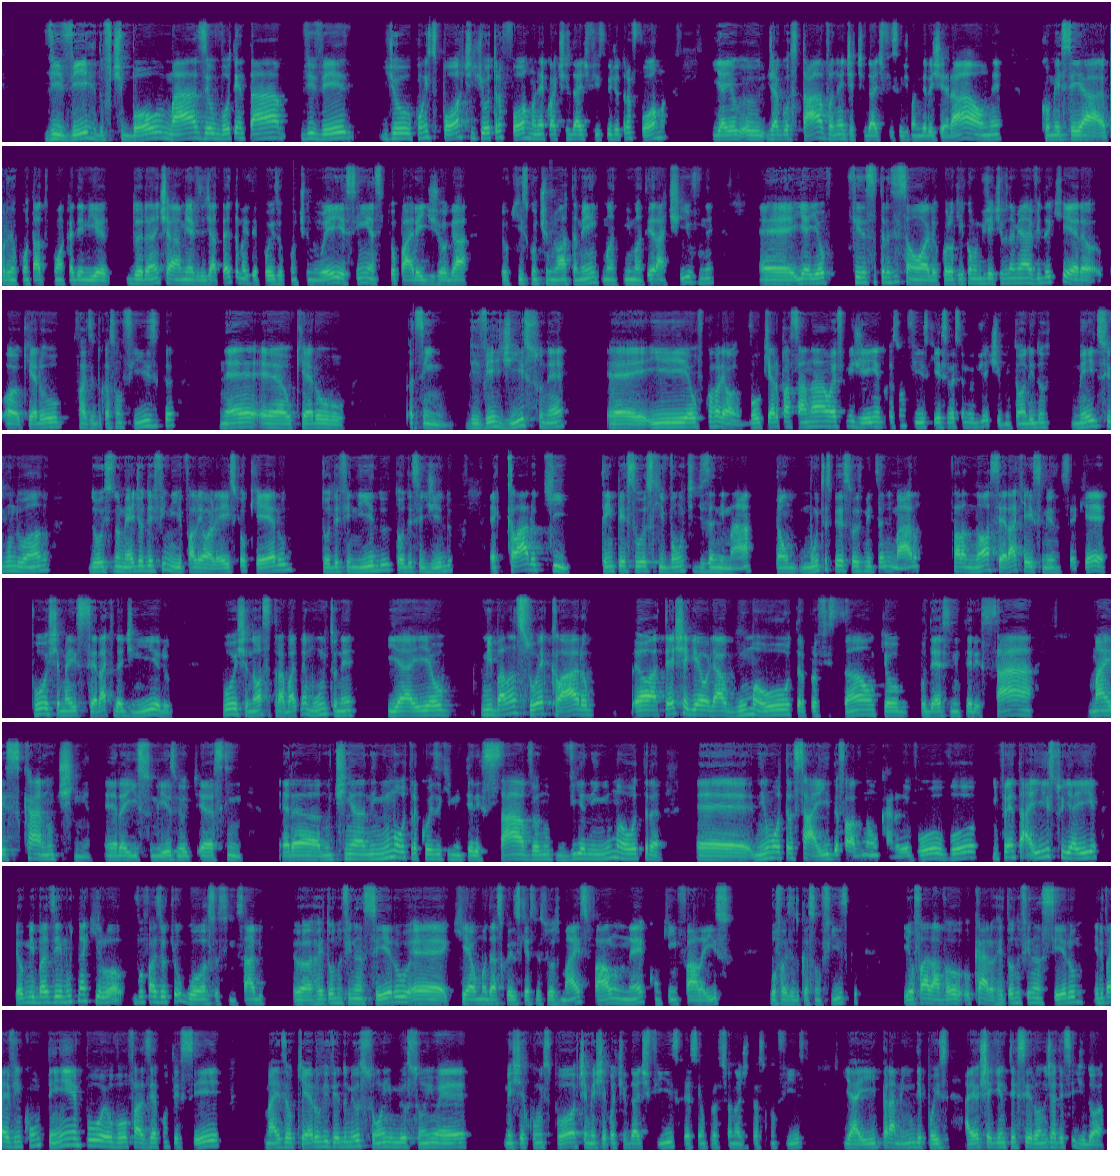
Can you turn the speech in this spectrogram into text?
viver do futebol, mas eu vou tentar viver de, com esporte de outra forma, né, com atividade física de outra forma. E aí eu, eu já gostava, né, de atividade física de maneira geral, né. Comecei a, por exemplo, contato com academia durante a minha vida de atleta, mas depois eu continuei assim, assim que eu parei de jogar, eu quis continuar também, me manter ativo, né? É, e aí eu fiz essa transição. Olha, eu coloquei como objetivo na minha vida que era, ó, eu quero fazer educação física, né? É, eu quero, assim, viver disso, né? É, e eu falei, ó, vou quero passar na UFMG em educação física, e esse vai ser meu objetivo. Então, ali no meio do segundo ano do ensino médio, eu defini, falei, olha, é isso que eu quero, estou definido, estou decidido. É claro que tem pessoas que vão te desanimar. Então, muitas pessoas me desanimaram, falando: Nossa, será que é isso mesmo que você quer? Poxa, mas será que dá dinheiro? Poxa, nossa, trabalha muito, né? E aí eu me balançou, é claro. Eu até cheguei a olhar alguma outra profissão que eu pudesse me interessar, mas, cara, não tinha. Era isso mesmo. Eu, é assim, era, não tinha nenhuma outra coisa que me interessava, eu não via nenhuma outra é, nenhuma outra saída. Eu falava, não, cara, eu vou, vou enfrentar isso. E aí eu me baseei muito naquilo, vou fazer o que eu gosto, assim, sabe? O retorno financeiro, é, que é uma das coisas que as pessoas mais falam, né, com quem fala isso, vou fazer educação física. E eu falava, o cara, o retorno financeiro, ele vai vir com o tempo, eu vou fazer acontecer, mas eu quero viver do meu sonho. O meu sonho é mexer com esporte, é mexer com atividade física, é ser um profissional de educação física. E aí, para mim, depois, aí eu cheguei no terceiro ano já decidido, ó,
